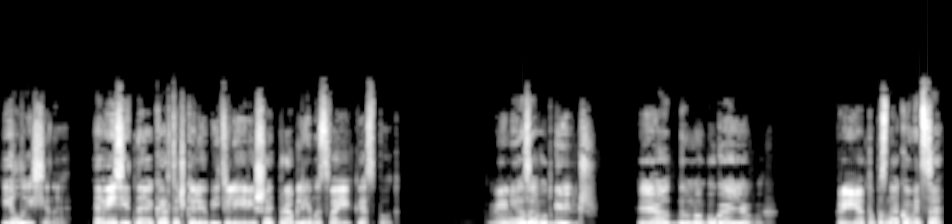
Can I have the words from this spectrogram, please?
и лысина. Визитная карточка любителей решать проблемы своих господ. «Меня зовут Гильш. «Я от дома Бугаевых». «Приятно познакомиться».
